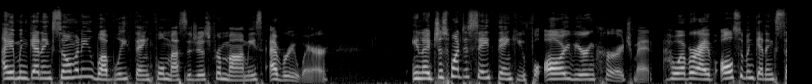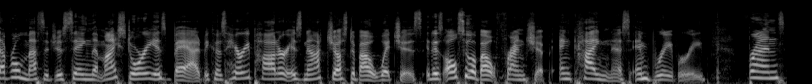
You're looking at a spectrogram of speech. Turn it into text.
I have been getting so many lovely, thankful messages from mommies everywhere. And I just want to say thank you for all of your encouragement. However, I've also been getting several messages saying that my story is bad because Harry Potter is not just about witches, it is also about friendship and kindness and bravery. Friends,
